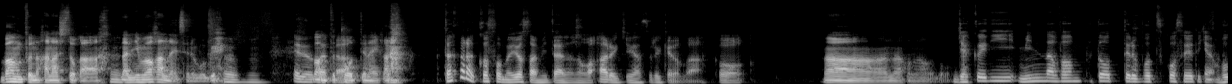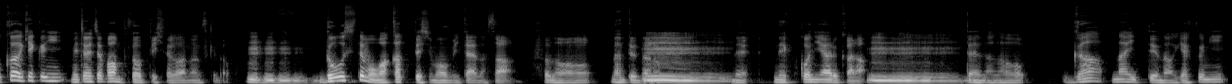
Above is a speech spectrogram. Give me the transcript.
バンプの話とかうん何にもわかんないんですよね、僕。うんうんえでもバなんかンプ通ってないから。だからこその良さみたいなのはある気がするけどなこうあー、なるほど、なるほど。逆にみんなバンプ通ってる没個性的な僕は逆にめちゃめちゃバンプ通ってきた側なんですけどうんうんうんうんどうしても分かってしまうみたいなさそのなんて言うんだろう、ん。ね、根っこにあるからうーん。みたいなのがないっていうのは逆に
